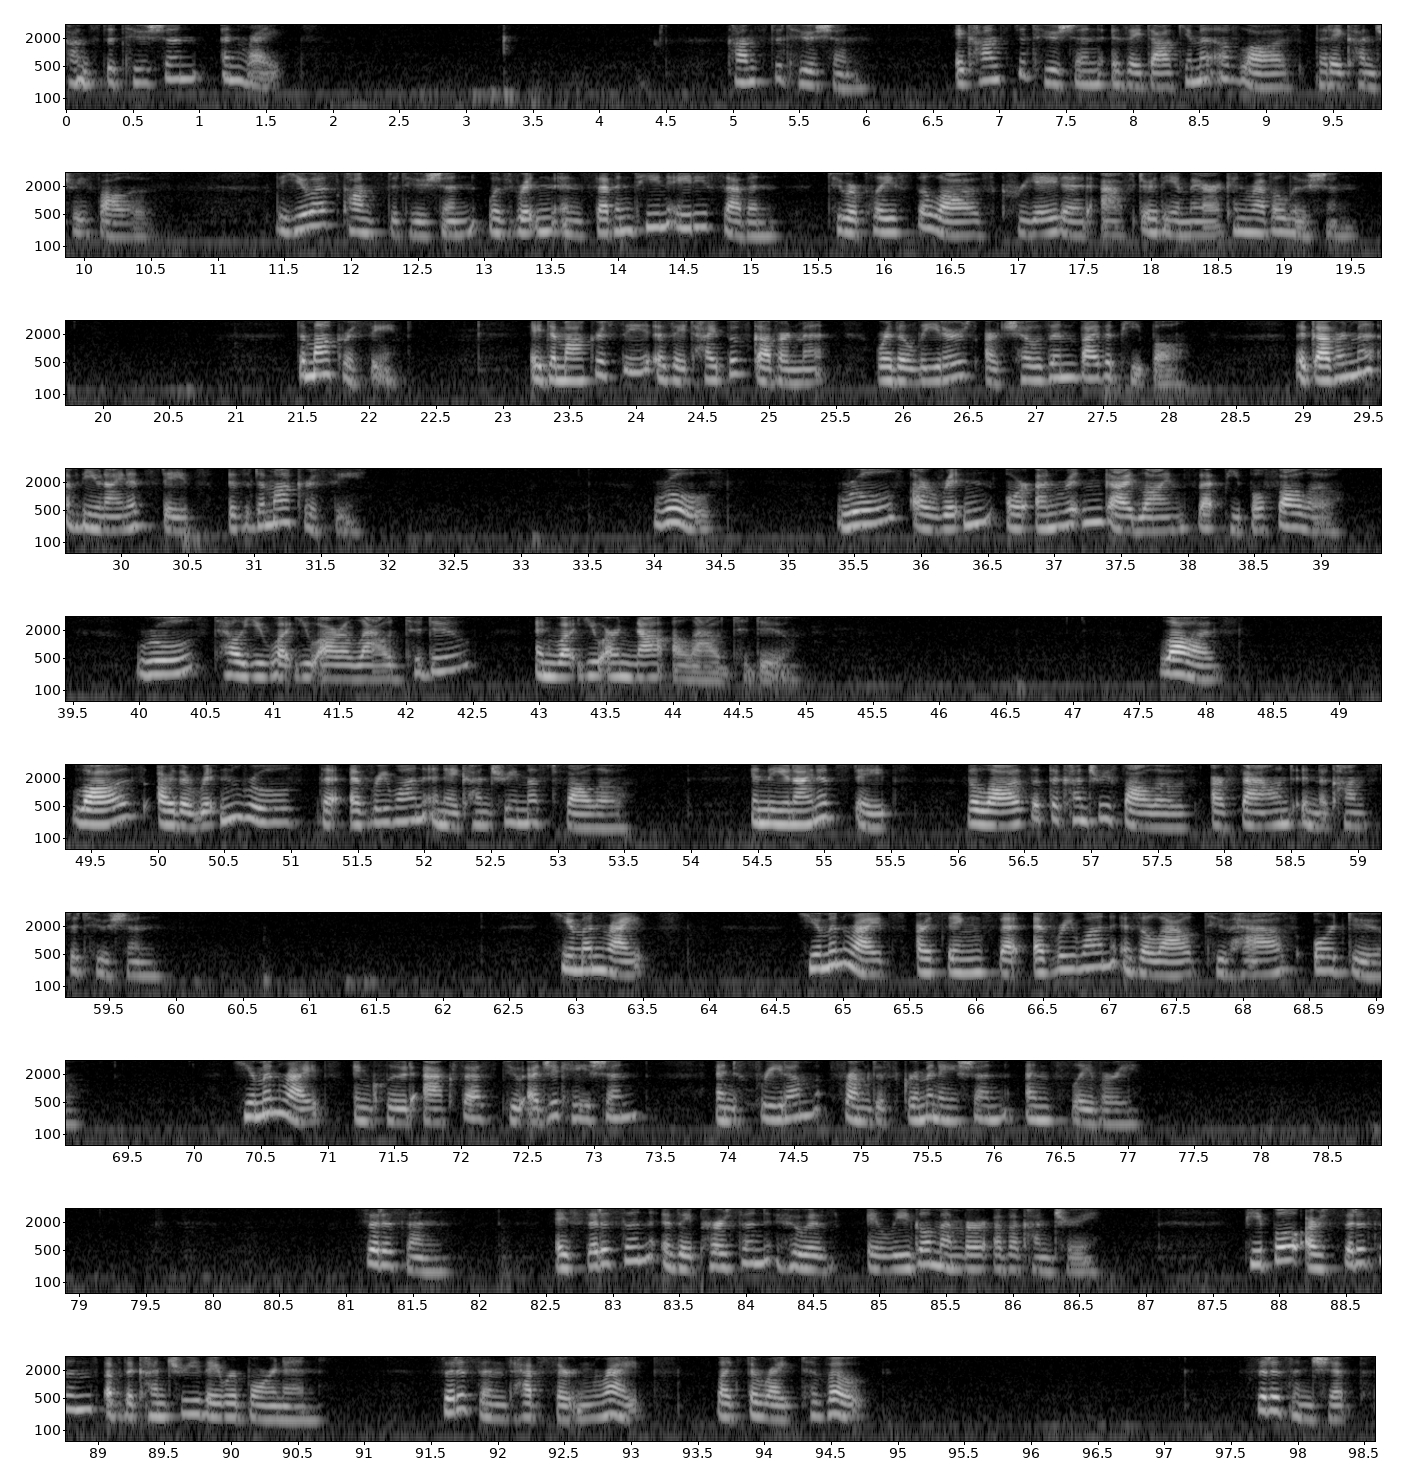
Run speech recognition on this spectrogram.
Constitution and Rights Constitution A constitution is a document of laws that a country follows. The U.S. Constitution was written in 1787 to replace the laws created after the American Revolution. Democracy A democracy is a type of government where the leaders are chosen by the people. The government of the United States is a democracy. Rules. Rules are written or unwritten guidelines that people follow. Rules tell you what you are allowed to do and what you are not allowed to do. Laws. Laws are the written rules that everyone in a country must follow. In the United States, the laws that the country follows are found in the Constitution. Human rights. Human rights are things that everyone is allowed to have or do. Human rights include access to education and freedom from discrimination and slavery. Citizen. A citizen is a person who is a legal member of a country. People are citizens of the country they were born in. Citizens have certain rights, like the right to vote. Citizenship.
